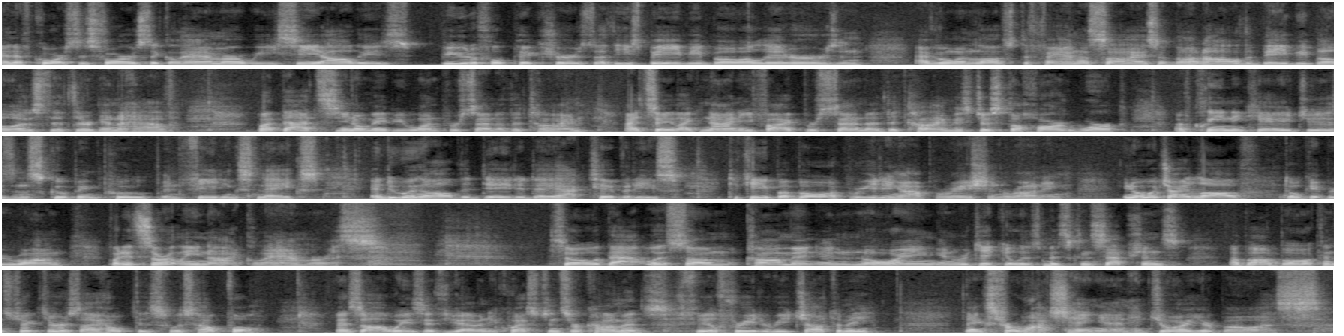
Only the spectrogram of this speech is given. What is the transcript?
And of course, as far as the glamour, we see all these beautiful pictures of these baby boa litters and everyone loves to fantasize about all the baby boas that they're going to have. But that's, you know, maybe 1% of the time. I'd say like 95% of the time is just the hard work of cleaning cages and scooping poop and feeding snakes and doing all the day-to-day -day activities to keep a boa breeding operation running. You know, which I love, don't get me wrong, but it's certainly not glamorous. So that was some common and annoying and ridiculous misconceptions about boa constrictors. I hope this was helpful. As always, if you have any questions or comments, feel free to reach out to me. Thanks for watching and enjoy your boas.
